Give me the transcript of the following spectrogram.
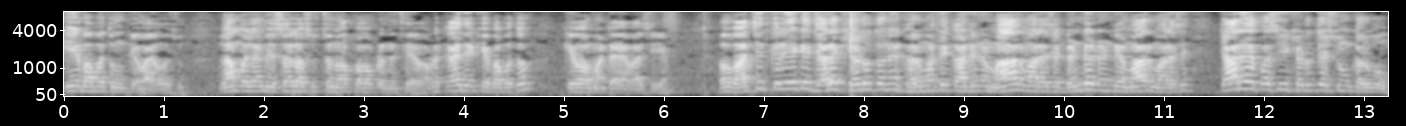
એ બાબત હું કહેવા આવ્યો છું. લાંબા લાંબી સલાહ સૂચનો આપવા આપણે નથી આવ્યા. આપણે કાયદેકીય બાબતો કહેવા માટે આવ્યા છીએ. હવે વાતચીત કરીએ કે જ્યારે ખેડૂતોને ઘરમાંથી કાઢીને માર મારે છે, દંડે દંડે માર મારે છે, ત્યારે પછી ખેડૂતે શું કરવું?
